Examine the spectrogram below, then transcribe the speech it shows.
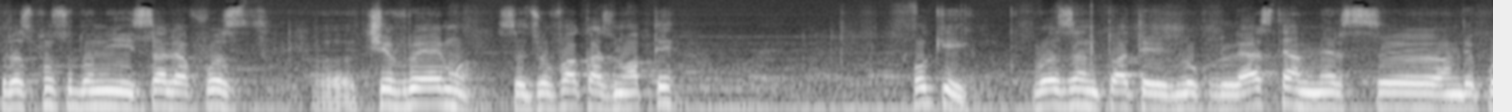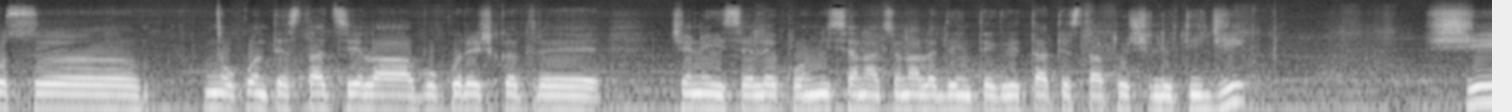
răspunsul domniei sale a fost ce vroiai mă, să-ți o fac azi noapte? Ok, văzând toate lucrurile astea, am mers, am depus o contestație la București către CNISL, Comisia Națională de Integritate, Statut și Litigii, și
